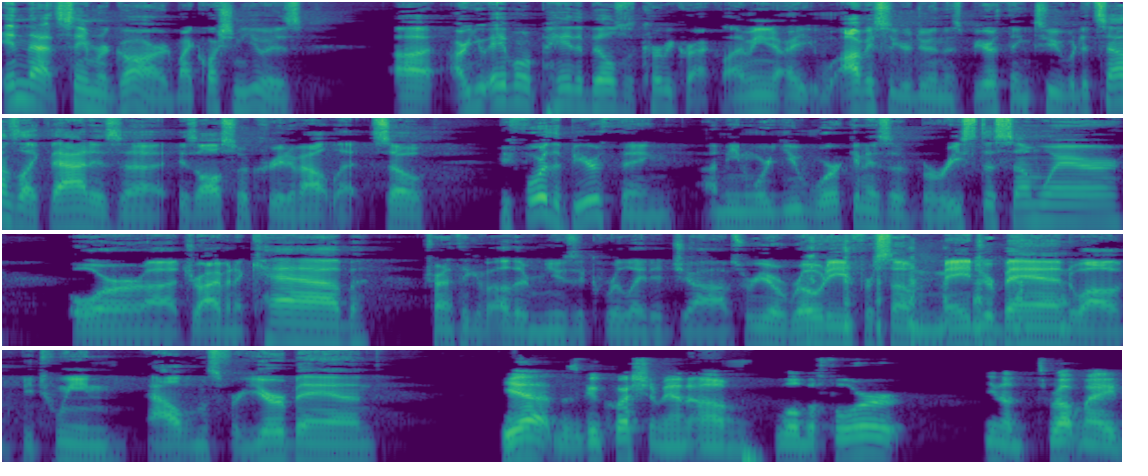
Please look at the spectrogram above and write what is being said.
in that same regard, my question to you is. Uh, are you able to pay the bills with Kirby Krackle? I mean, are you, obviously you're doing this beer thing too, but it sounds like that is a, is also a creative outlet. So before the beer thing, I mean, were you working as a barista somewhere or uh, driving a cab? Trying to think of other music related jobs. Were you a roadie for some major band while between albums for your band? Yeah, that's a good question, man. Um, well, before, you know, throughout my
